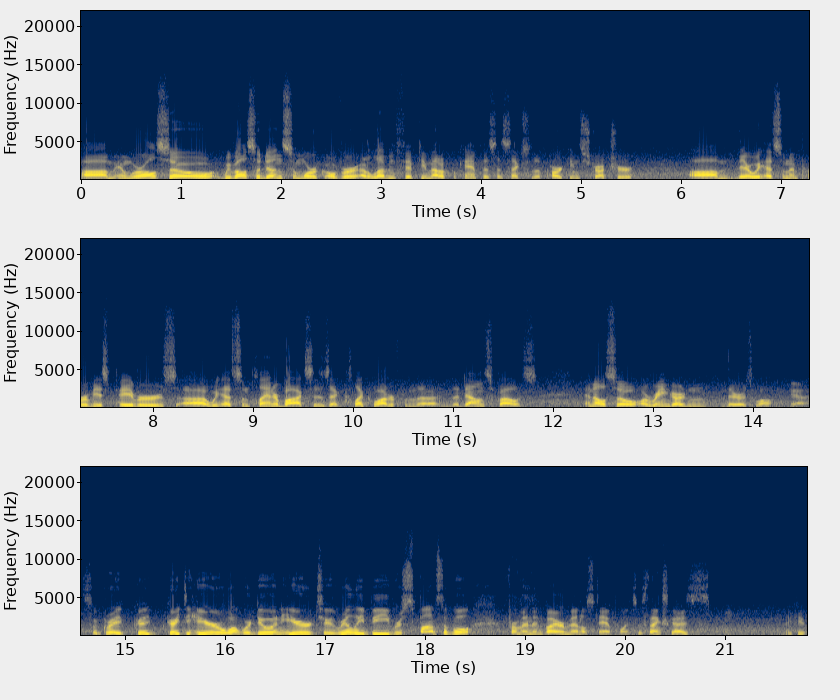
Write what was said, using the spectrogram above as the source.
Um, and we're also, we've also done some work over at 1150 Medical Campus, that's next to the parking structure. Um, there we have some impervious pavers, uh, we have some planter boxes that collect water from the, the downspouts, and also a rain garden there as well. Yeah, so great, great, great to hear what we're doing here to really be responsible from an environmental standpoint. So thanks guys. Thank you.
